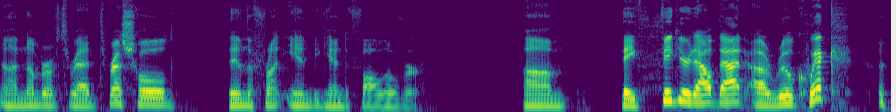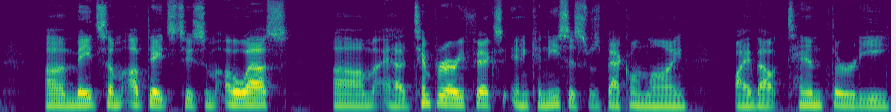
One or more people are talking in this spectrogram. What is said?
uh, number of thread threshold, then the front end began to fall over. Um, they figured out that uh, real quick, uh, made some updates to some OS, um, a temporary fix, and Kinesis was back online by about 10:30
